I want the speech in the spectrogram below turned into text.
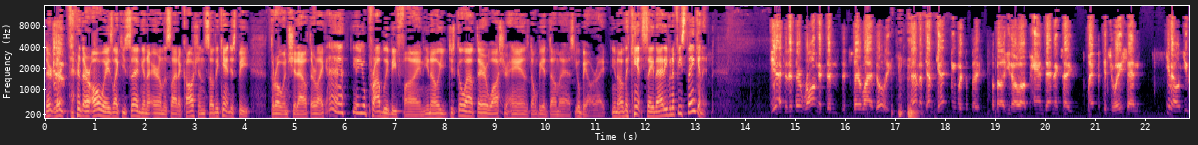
they're they're, they're always like you said, going to err on the side of caution. So they can't just be throwing shit out there like, eh, you know, you'll probably be fine. You know, you just go out there, wash your hands, don't be a dumbass. You'll be all right. You know, they can't say that even if he's thinking it. Yeah, because if they're wrong, it, then it's their liability. and I'm, I'm guessing you know a pandemic type situation, you know, you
